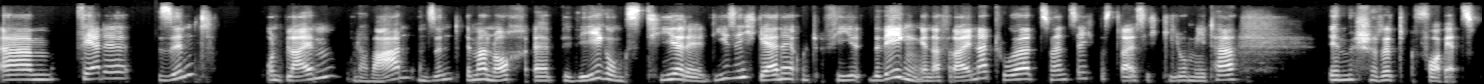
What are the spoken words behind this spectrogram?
Ähm, Pferde sind und bleiben oder waren und sind immer noch äh, Bewegungstiere, die sich gerne und viel bewegen in der freien Natur, 20 bis 30 Kilometer im Schritt vorwärts.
